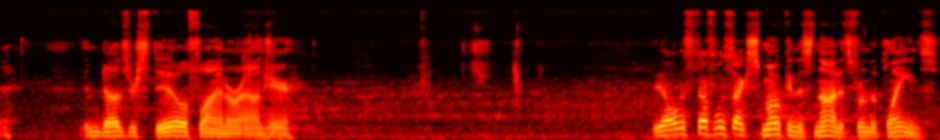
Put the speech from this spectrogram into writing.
Them doves are still flying around here. All this stuff looks like smoke and it's not. It's from the planes.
